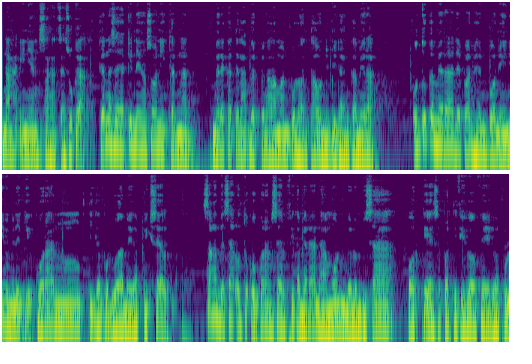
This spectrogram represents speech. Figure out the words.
Nah, ini yang sangat saya suka karena saya yakin dengan Sony karena mereka telah berpengalaman puluhan tahun di bidang kamera. Untuk kamera depan handphone ini memiliki ukuran 32 megapiksel. Sangat besar untuk ukuran selfie kamera namun belum bisa 4K seperti Vivo V20.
